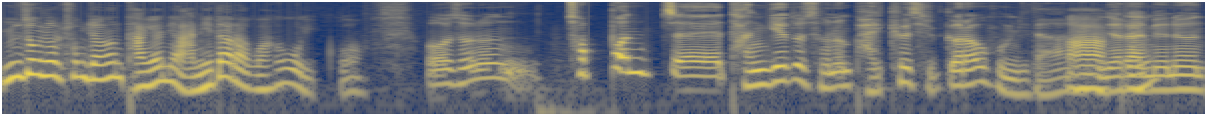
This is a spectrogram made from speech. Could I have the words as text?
윤석열 총장은 당연히 아니다라고 하고 있고. 어 저는 첫 번째 단계도 저는 밝혀질 거라고 봅니다. 아, 왜냐하면은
